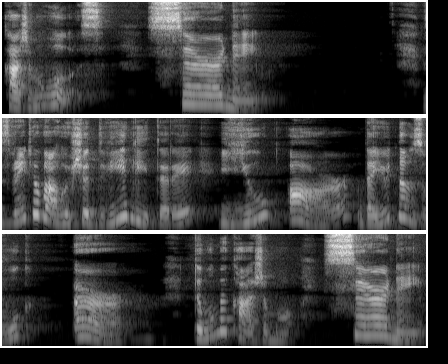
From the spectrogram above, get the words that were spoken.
Кажемо вголос. Surname. Зверніть увагу, що дві літери UR дають нам звук R. Тому ми кажемо surname.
